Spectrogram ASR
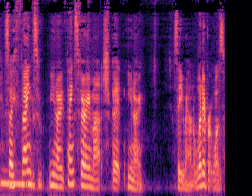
So mm. thanks, you know, thanks very much, but, you know, see you around or whatever it was.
